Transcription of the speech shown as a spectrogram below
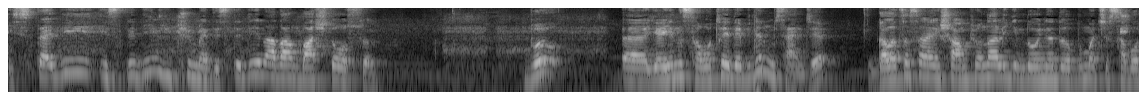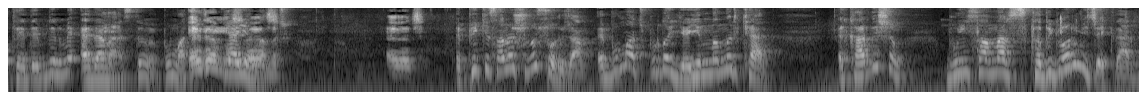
istediği istediğin hükümet, istediğin adam başta olsun. Bu e, yayını sabote edebilir mi sence? Galatasaray'ın Şampiyonlar Ligi'nde oynadığı bu maçı sabote edebilir mi? Edemez değil mi? Bu maç Edemez, yayınlanır. Evet. evet. E peki sana şunu soracağım. E bu maç burada yayınlanırken e kardeşim bu insanlar stadı görmeyecekler mi?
